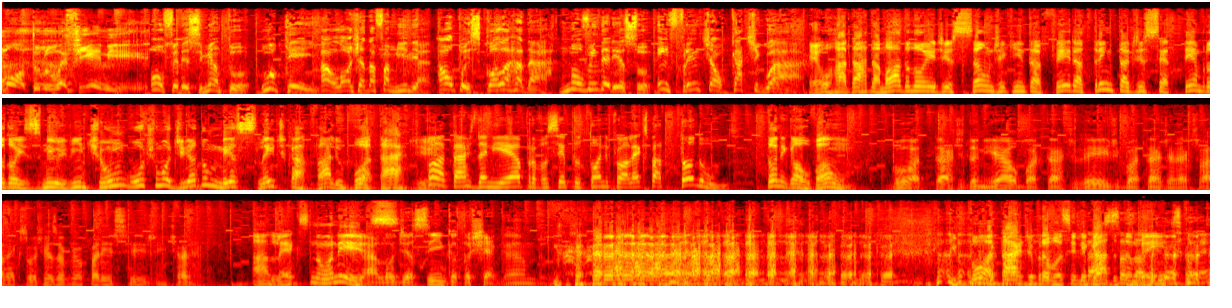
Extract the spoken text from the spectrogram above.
Módulo FM. Oferecimento Luquei, a loja da família. Autoescola Radar. Novo endereço, em frente ao Catiguá. É o Radar da Módulo, edição de quinta-feira, 30 de setembro de 2021, último dia do mês. Leite Carvalho, boa tarde. Boa tarde, Daniel, pra você, pro Tony, pro Alex, pra todo mundo. Tony Galvão. Boa tarde, Daniel. Boa tarde, Leide. Boa tarde, Alex. O Alex hoje resolveu aparecer, gente. Olha. Alex Nunes. Alô, dia 5, eu tô chegando. e boa tarde para você ligado Graças também a Deus, né?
